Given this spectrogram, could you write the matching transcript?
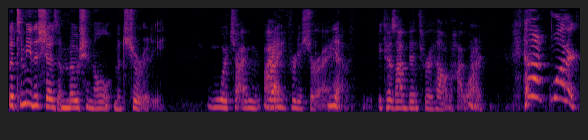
but to me this shows emotional maturity. which I'm I'm pretty sure I Yeah. have because I've been through hell and high water. water.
